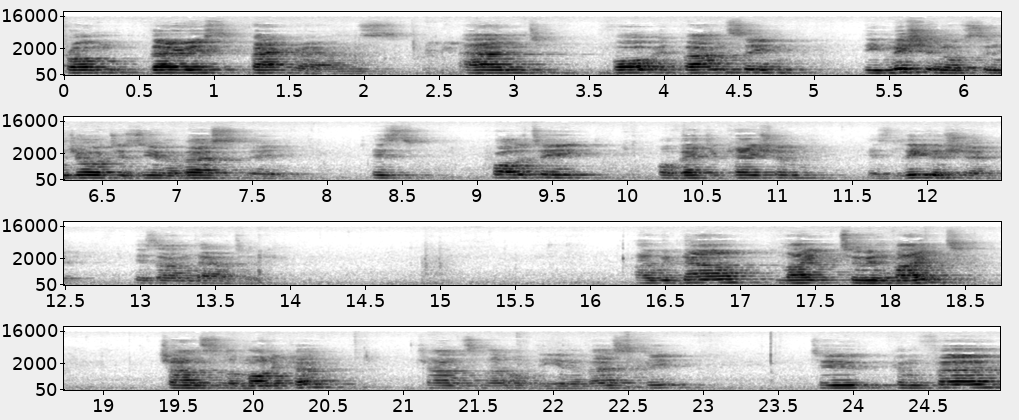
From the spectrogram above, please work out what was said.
from various backgrounds and for advancing the mission of St. George's University, his quality of education, his leadership is undoubted. I would now like to invite Chancellor Modica, Chancellor of the University, to confer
